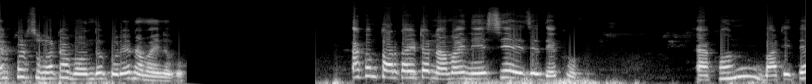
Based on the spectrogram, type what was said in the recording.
এরপর চুলাটা বন্ধ করে নামাই নেব। এখন তরকারিটা নামাই নিয়েছি, এই যে দেখুন। এখন বাটিতে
